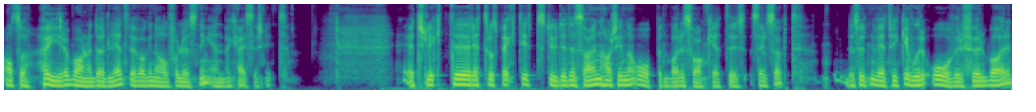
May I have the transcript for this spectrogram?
altså høyere barnedødelighet ved vaginal forløsning enn ved keisersnitt. Et slikt eh, retrospektivt studiedesign har sine åpenbare svakheter, selvsagt. Dessuten vet vi ikke hvor overførbare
